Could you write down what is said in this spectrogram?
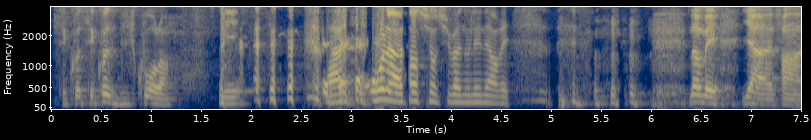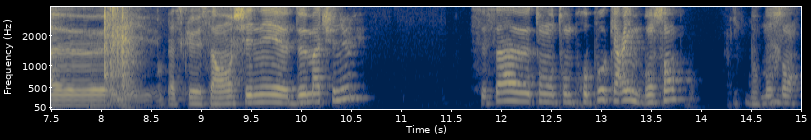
C'est quoi, c'est quoi ce discours là? Ah, oh là, attention, tu vas nous l'énerver. non mais il y a, enfin, euh, parce que ça a enchaîné deux matchs nuls? C'est ça euh, ton, ton propos, Karim? Bon sang? Bon, bon sang.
